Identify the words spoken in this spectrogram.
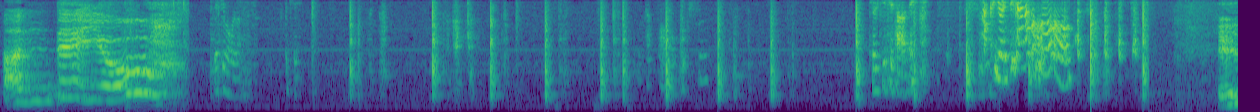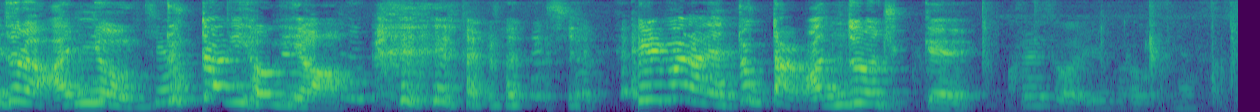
안 돼요. 얘들아 안녕 뚝딱이 형이야 1분 안에 뚝딱 만들어줄게 그래서 일부러 그냥 샀어.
